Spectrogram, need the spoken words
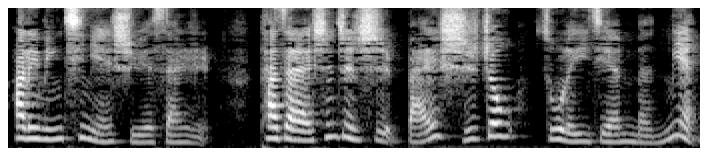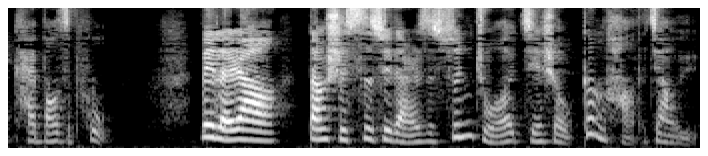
二零零七年十月三日。他在深圳市白石洲租了一间门面开包子铺，为了让当时四岁的儿子孙卓接受更好的教育，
